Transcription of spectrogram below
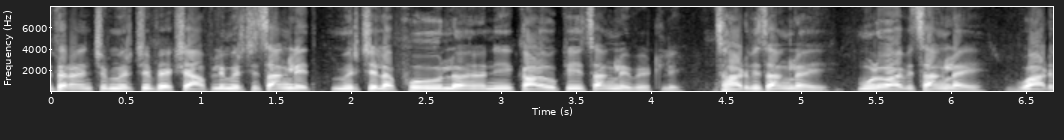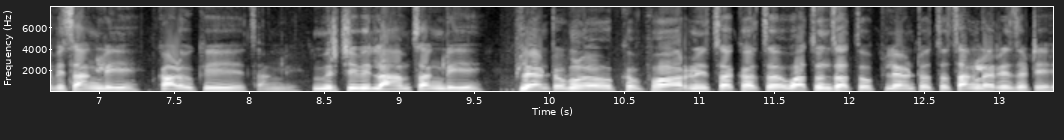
इतरांची मिरचीपेक्षा आपली मिरची चांगली मिरचीला फूल आणि काळोखी चांगली भेटली. झाड बी चांगलं आहे मुळवा बी चांगला आहे वाढ बी चांगली आहे काळोखी आहे चांगली मिरची बी लांब चांगली आहे. प्लॅन्टोमुळं फवारणीचा खर्च वाचून जातो. प्लॅन्टोचा चांगला रिझल्ट आहे.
